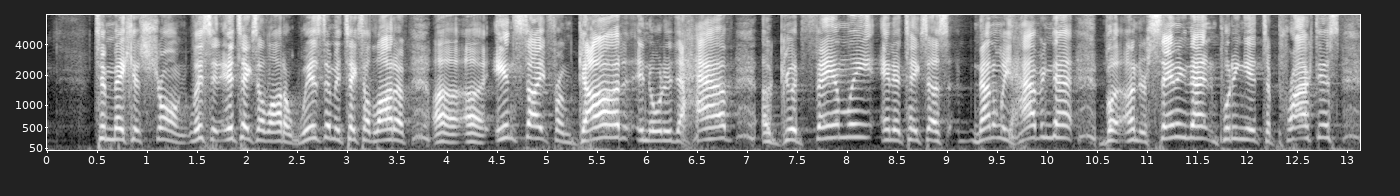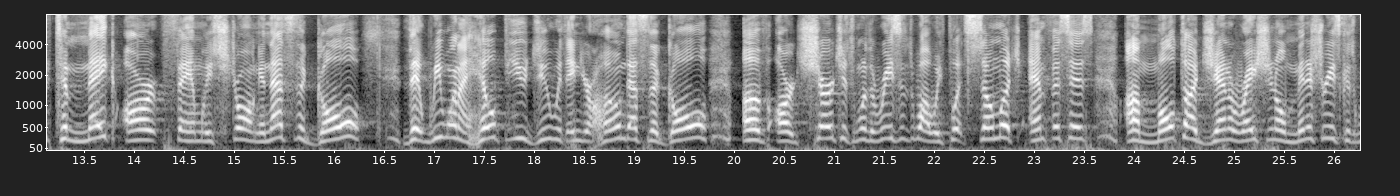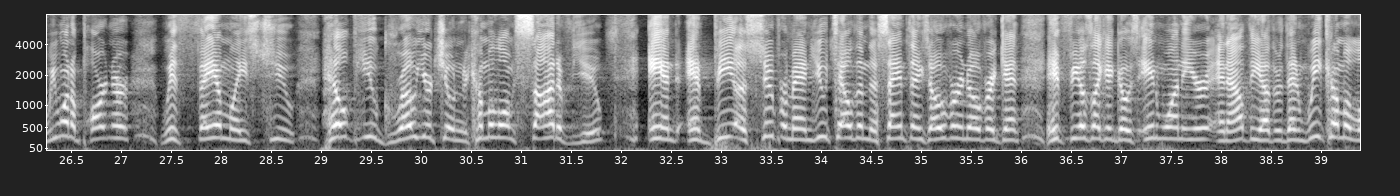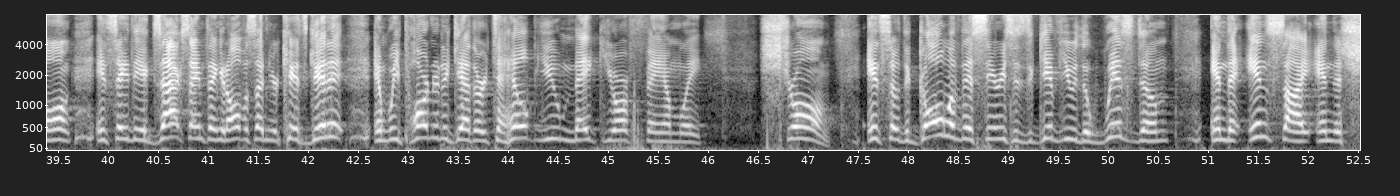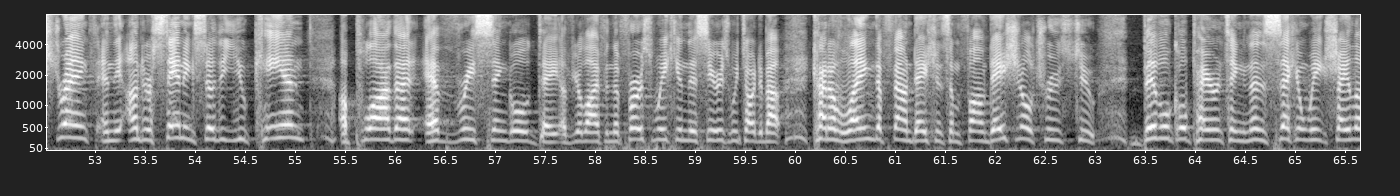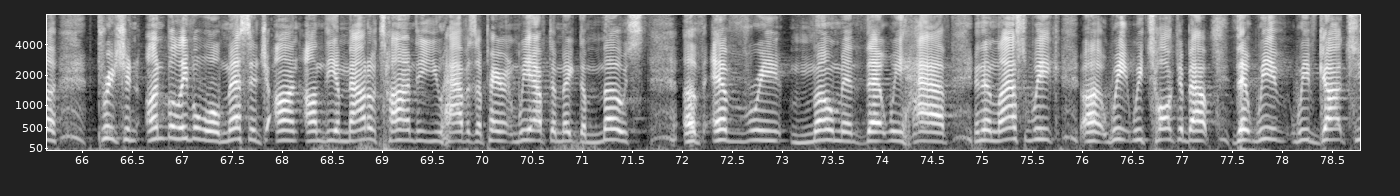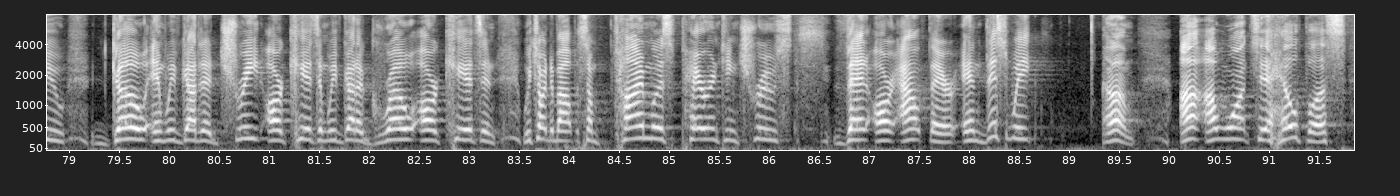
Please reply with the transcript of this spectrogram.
to make it strong. Listen, it takes a lot of wisdom, it takes a lot of uh, uh, insight from God in order to have a good family. And it takes us not only having that, but understanding that and putting it to practice to make our family strong. And that's the goal that we want to help you do within your home. That's the goal of our church. It's one of the reasons why we've put so much emphasis on multi generational ministries because we want to partner with families to help you grow your children to come alongside of you and, and be a Superman, you tell them the same things over and over again. It feels like it goes in one ear and out the other. Then we come along and say the exact same thing, and all of a sudden your kids get it, and we partner together to help you make your family strong. And so, the goal of this series is to give you the wisdom and the insight and the strength and the understanding so that you can apply that every single day of your life. In the first week in this series, we talked about kind of laying the foundation, some foundational truths to biblical parenting. And then the second week, Shayla preached an unbelievable message on, on the amount of time that you have as a parent. And we have to make the most of every moment that we have. And then last week, uh, we, we talked about that we've, we've got to go and we've got to treat our kids and we've got to grow our kids. And we talked about some timeless parenting truths that are out there. And this week, um, I, I want to help us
